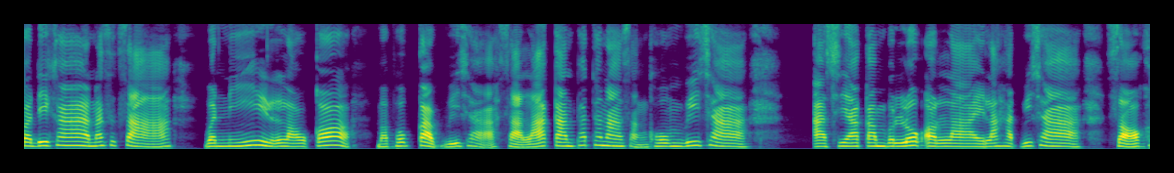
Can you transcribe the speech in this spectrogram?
วัสดีค่ะนักศึกษา วันนี้เราก็มาพบกับวิชาสาระการพัฒนาสังคมวิชา อาชญากรรมบนโลกออนไลน์ รหัสวิชา สค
